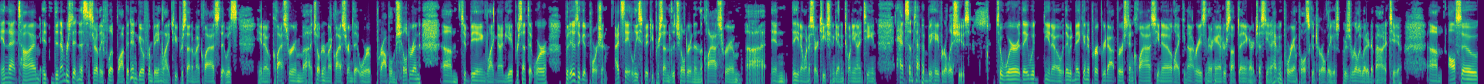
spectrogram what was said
in that time, it, the numbers didn't necessarily flip flop. It didn't go from being like 2% of my class that was, you know, classroom, uh, children in my classroom that were problem children um, to being like 98% that were, but it was a good portion. I'd say at least 50% of the children in the classroom, uh, in, you know, when I started teaching again in 2019, had some type of behavioral issues to where they would, you know, they would make an appropriate outburst in class, you know, like not raising their hand or something, or just, you know, having poor impulse control was, was really what it amounted to. Um, also,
